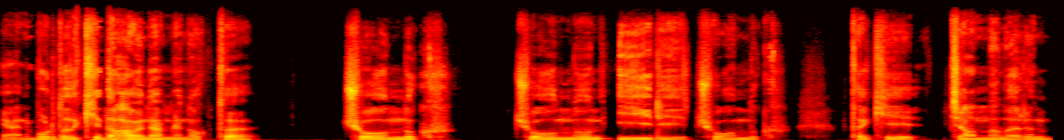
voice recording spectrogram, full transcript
Yani buradaki daha önemli nokta çoğunluk, çoğunluğun iyiliği, çoğunluktaki canlıların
